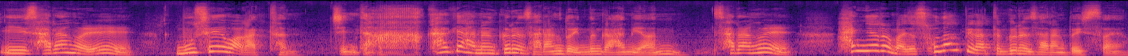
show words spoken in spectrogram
이 사랑을 무쇠와 같은 찐득하게 하는 그런 사랑도 있는가 하면 사랑을 한여름 아주 소낙비 같은 그런 사랑도 있어요.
